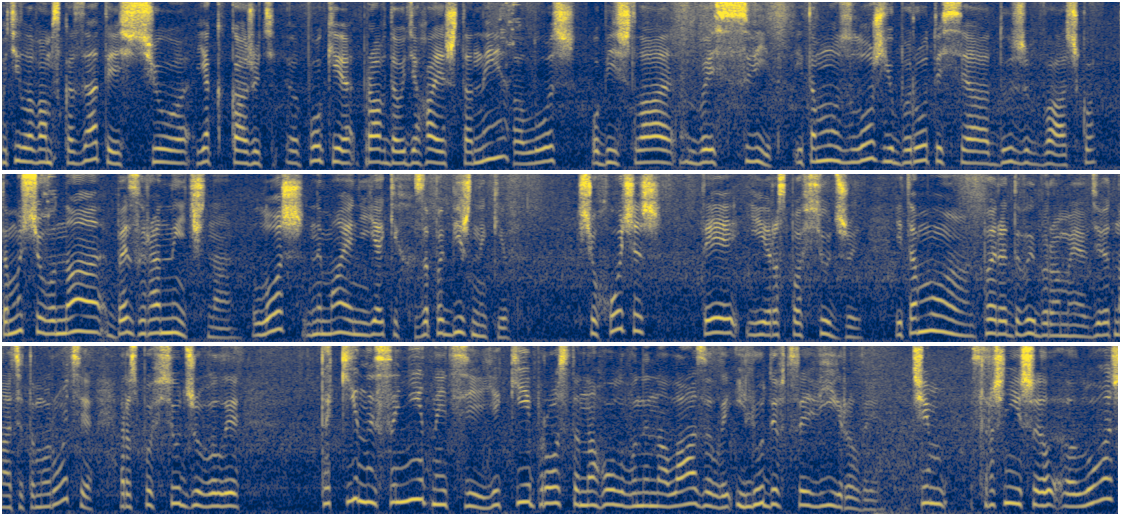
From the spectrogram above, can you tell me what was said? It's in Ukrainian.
Хотіла вам сказати, що як кажуть, е, поки правда одягає штани, лож обійшла весь світ, і тому з лож'ю боротися дуже важко, тому що вона безгранична. Лож не має ніяких запобіжників. Що хочеш, те і розповсюджуй. І тому перед виборами в 2019 році розповсюджували такі несенітниці, які просто на голову не налазили, і люди в це вірили. Чим страшніше лож,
